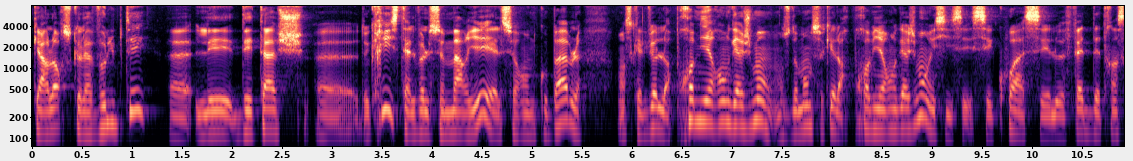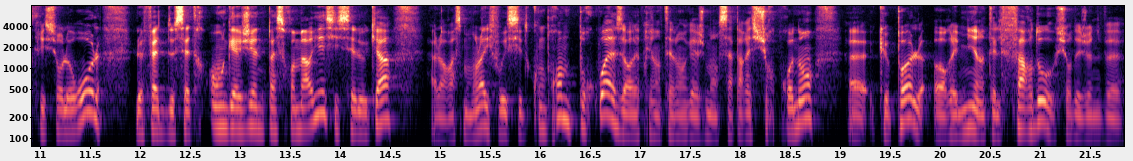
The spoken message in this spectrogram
Car lorsque la volupté euh, les détachent euh, de Christ, elles veulent se marier elles se rendent coupables en ce qu'elles violent leur premier engagement. On se demande ce qu'est leur premier engagement ici. C'est quoi? C'est le fait d'être inscrit sur le rôle, le fait de s'être engagé à ne pas se remarier, si c'est le cas? Alors à ce moment-là, il faut essayer de comprendre pourquoi elles auraient pris un tel engagement. Ça paraît surprenant euh, que Paul aurait mis un tel fardeau sur des jeunes veuves.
